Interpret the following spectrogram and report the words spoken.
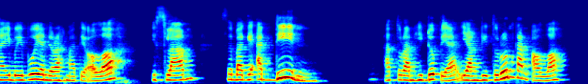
Nah, ibu-ibu yang dirahmati Allah, Islam sebagai ad-din, aturan hidup ya, yang diturunkan Allah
